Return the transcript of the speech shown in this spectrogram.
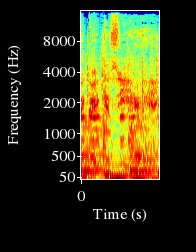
Cae que sí, eh.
